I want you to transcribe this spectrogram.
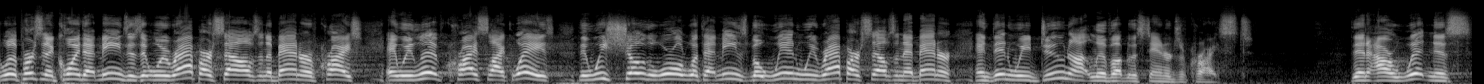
And what the person that coined that means is that when we wrap ourselves in the banner of Christ and we live Christ like ways, then we show the world what that means. But when we wrap ourselves in that banner and then we do not live up to the standards of Christ, then our witness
